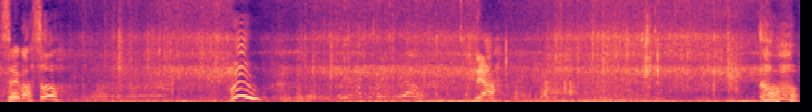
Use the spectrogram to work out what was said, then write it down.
Se pasó. Ya. Oh.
